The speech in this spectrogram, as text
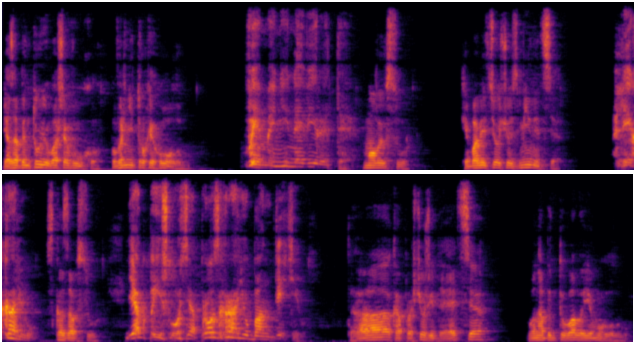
Я забинтую ваше вухо, поверніть трохи голову, Ви мені не вірите. мовив Сур. Хіба від цього щось зміниться? Лікарю, сказав Сур. якби йшлося про зграю бандитів. Так, а про що ж йдеться? Вона бинтувала йому голову.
